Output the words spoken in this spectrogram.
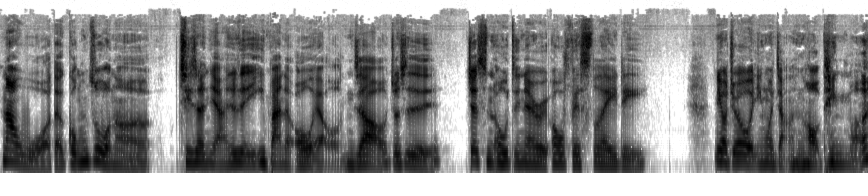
那我的工作呢，其实很简单，就是一般的 OL，你知道，就是 just an ordinary office lady。你有觉得我英文讲得很好听吗？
